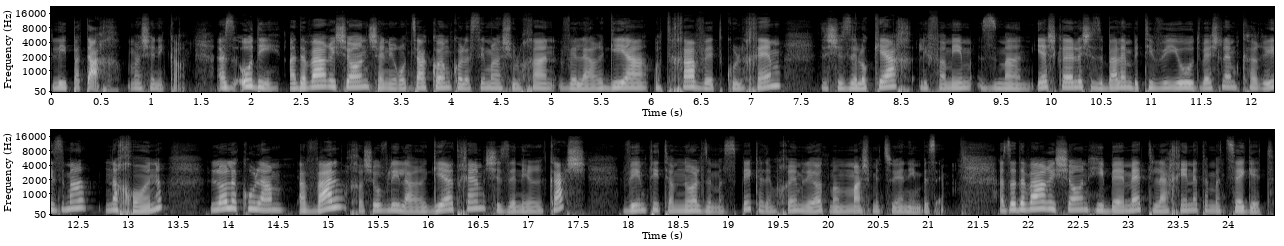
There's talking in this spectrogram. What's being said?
להיפתח, מה שנקרא. אז אודי, הדבר הראשון שאני רוצה קודם כל לשים על השולחן ולהרגיע אותך ואת כולכם, זה שזה לוקח לפעמים זמן. יש כאלה שזה בא להם בטבעיות ויש להם כריזמה, נכון, לא לכולם, אבל חשוב לי להרגיע אתכם שזה נרכש. ואם תתאמנו על זה מספיק, אתם יכולים להיות ממש מצוינים בזה. אז הדבר הראשון היא באמת להכין את המצגת,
